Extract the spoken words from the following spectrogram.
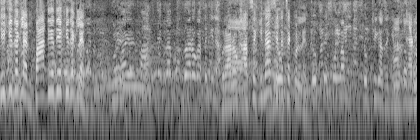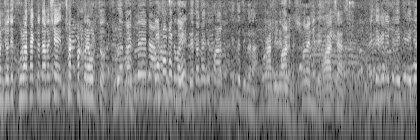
কি কি দেখলেন? পা দিয়ে দিয়ে কি দেখলেন? দেখলাম পুরা রোগ আছে কিনা খুরা রোগ আছে কিনা সেটা চেক করলেন। করলাম চোখ ঠিক আছে কিনা? এখন যদি খুরা থাকতো তাহলে সে ছটপট করে উঠতো। পুরা থাকলে এটা ব্যথা থাকবে? পারি থাকে পা দিতে দিবে না। পা দিতে দিবে না। সরে নেবে। আচ্ছা আচ্ছা। এই দেখেন এই যে- এই যে- এই যে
